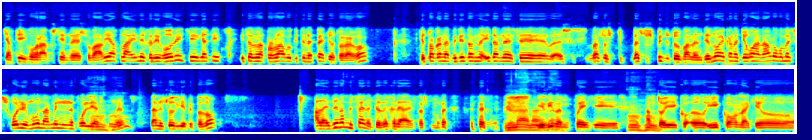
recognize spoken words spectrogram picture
Και αυτή η ηχογράφηση είναι σοβαρή, απλά είναι γρήγορη και γιατί ήθελα να προλάβω και την επέτειο τώρα εγώ και το έκανα επειδή ήταν, ήταν σε, μέσα, στο, μέσα στο σπίτι του Βαλεντινό, έκανα και εγώ ανάλογο μέσα στη σχολή μου, να μην είναι πολύ ας πούμε, να είναι στο ίδιο επίπεδο. Αλλά η δύναμη φαίνεται, δεν χρειάζεται ας πούμε. Να, ναι, η δύναμη που έχει αυτό η, η, εικόνα και ο,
